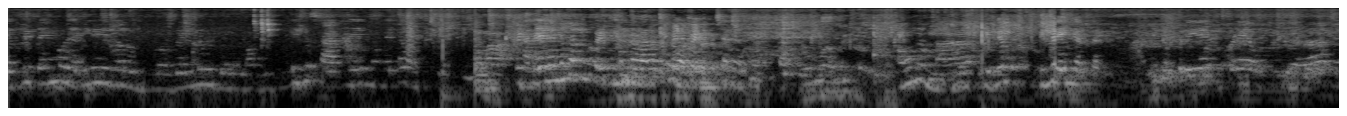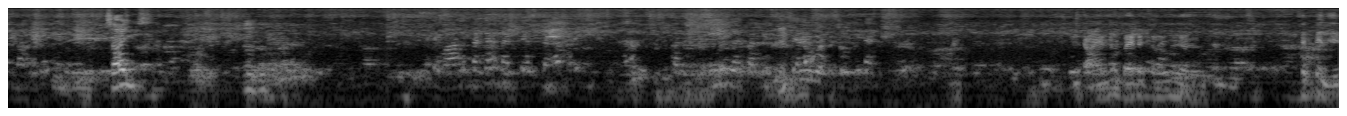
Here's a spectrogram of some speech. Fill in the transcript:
ఎవ్రీ టైం ఎర్లీ వాళ్ళు స్టార్ట్ చేయక అమ్మా, పెట్టినంత వరకు అవునమ్మా పిల్లలు పిల్లలు ఏం చేస్తారు ఇది ప్రేయర్ ఇప్పుడే అవుతుంది కదా సాయి. వాళ్ళ నడిచేస్తారా బయట చెప్పింది కదా చెప్పింది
